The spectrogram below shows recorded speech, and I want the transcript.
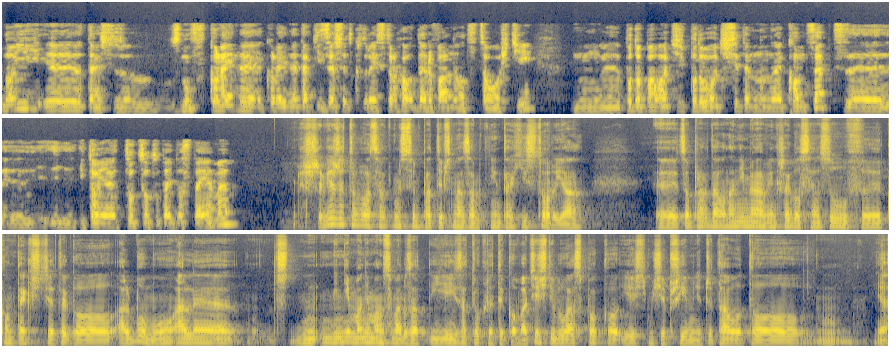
No i też znów kolejny, kolejny taki zeszyt, który jest trochę oderwany od całości. Podobało ci, podobał ci się ten koncept i to, to co tutaj dostajemy? Jeszcze wiesz, że to była całkiem sympatyczna, zamknięta historia. E, co prawda ona nie miała większego sensu w kontekście tego albumu, ale nie, ma, nie mam zamiaru za, jej za to krytykować. Jeśli była spoko, jeśli mi się przyjemnie czytało, to ja,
